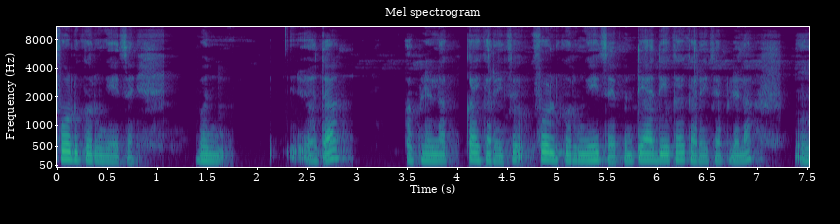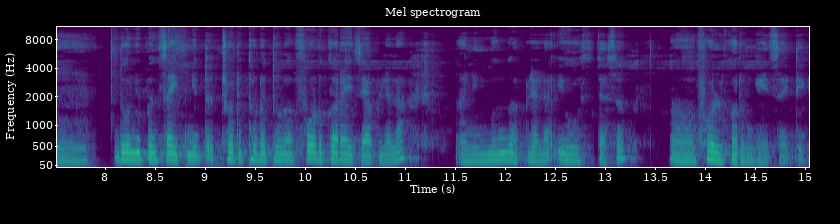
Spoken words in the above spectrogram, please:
फोल्ड करून घ्यायचा आहे. पण आता आपल्याला काय करायचं? फोल्ड करून घ्यायचं आहे. पण त्याआधी काय करायचं आपल्याला? दोन्ही पण साईडनी तर छोटं थोडं थोडं फोल्ड करायचं आहे आपल्याला. आणि मग आपल्याला व्यवस्थित असं फोल्ड करून घ्यायचं आहे ते.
